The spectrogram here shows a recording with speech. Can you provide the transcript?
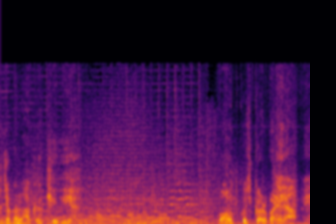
हर जगह लाख रखी हुई है। बहुत कुछ गड़बड़े यहाँ पे।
